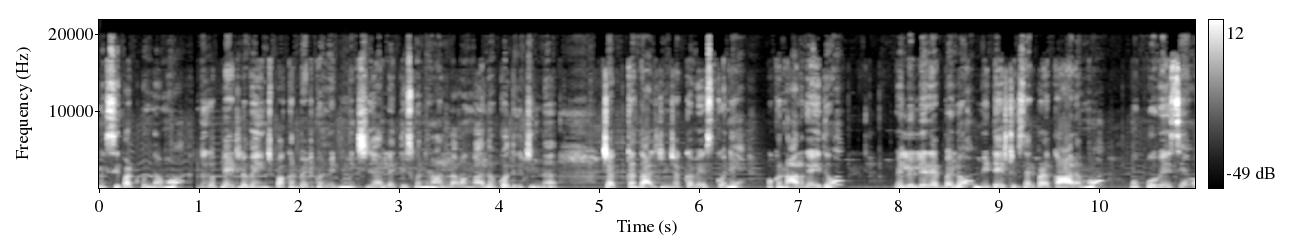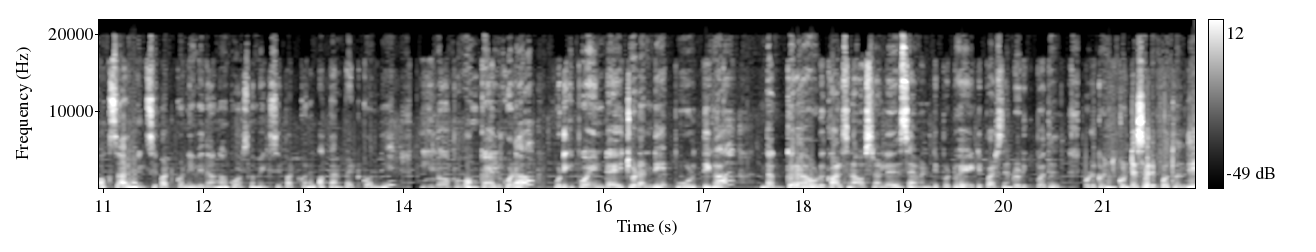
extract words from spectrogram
మిక్సీ పట్టుకుందాము. ముందుగా ప్లేట్లో వేయించి పక్కన పెట్టుకున్న వీటిని మిక్సీ జార్లో తీసుకొని నాలుగు లవంగాలు కొద్దిగా చిన్న చెక్క దాల్చిన చెక్క వేసుకొని ఒక నాలుగైదు వెల్లుల్లి రెబ్బలు మీ టేస్ట్కి సరిపడ కారము ఉప్పు వేసి ఒకసారి మిక్సీ పట్టుకోండి ఈ విధంగా కోసుకొని మిక్సీ పట్టుకొని పక్కన పెట్టుకోండి. ఈ లోపు వంకాయలు కూడా ఉడికిపోయి ఉంటాయి చూడండి. పూర్తిగా దగ్గరగా ఉడకాల్సిన అవసరం లేదు. సెవెంటీ టు ఎయిటీ పర్సెంట్ ఉడికిపోతే ఉడికించుకుంటే సరిపోతుంది.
